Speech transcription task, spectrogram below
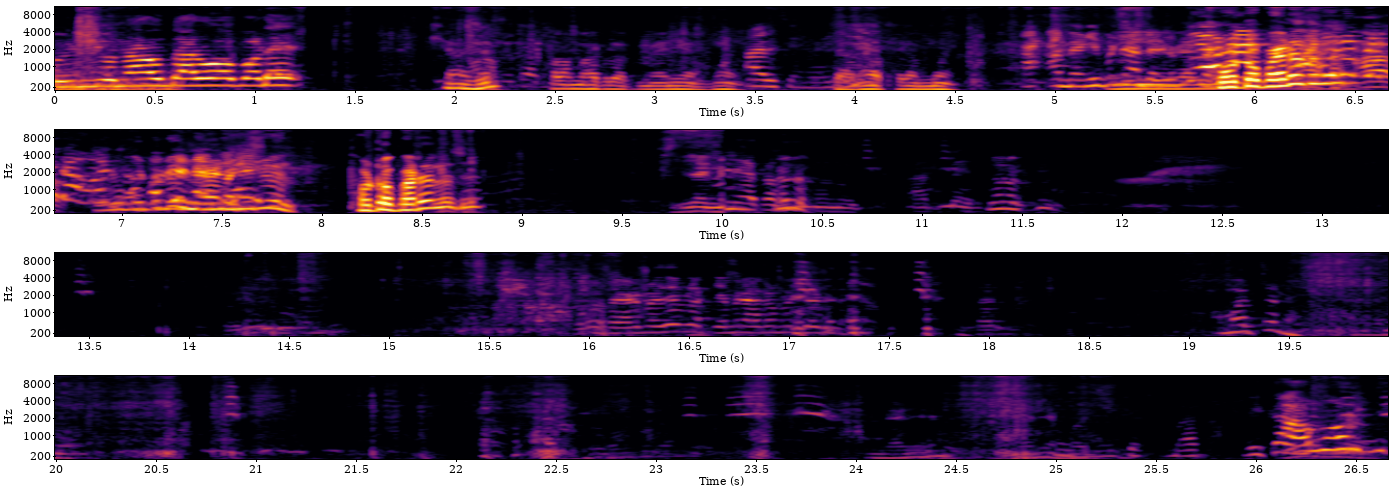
વીડિયો ના ઉતારવા પડે. ક્યાં છે? તમારા મેનિયમ હોય. ચારના થોડા મન ફોટો પાડ્યો તમે? ફોટો પાડેલો છે? દીકા અમાર દીકા અમારું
